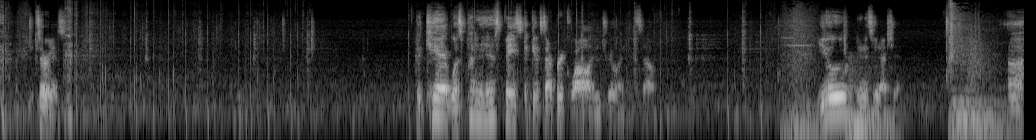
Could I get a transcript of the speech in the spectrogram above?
I'm serious. The kid was putting his face against that brick wall and drilling himself. You didn't see that shit. Uh,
